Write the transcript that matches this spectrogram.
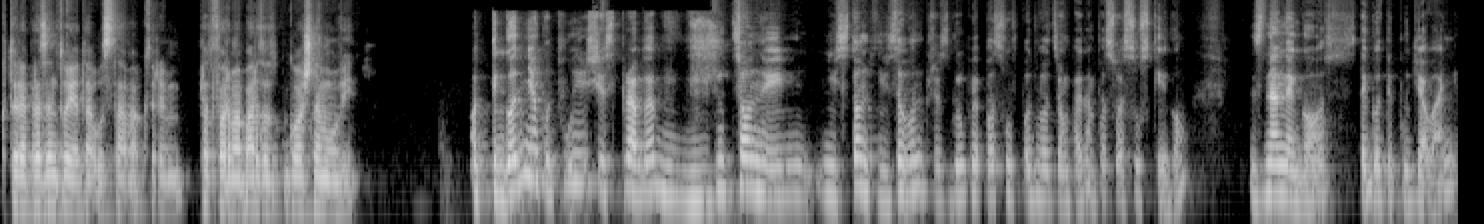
które prezentuje ta ustawa, o którym Platforma bardzo głośno mówi. Od tygodnia kotłuje się sprawa wrzuconej ni stąd, ni zowąd przez grupę posłów pod wodzą pana posła Suskiego, znanego z tego typu działań,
